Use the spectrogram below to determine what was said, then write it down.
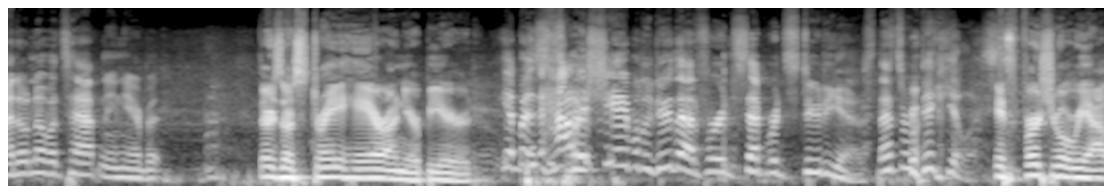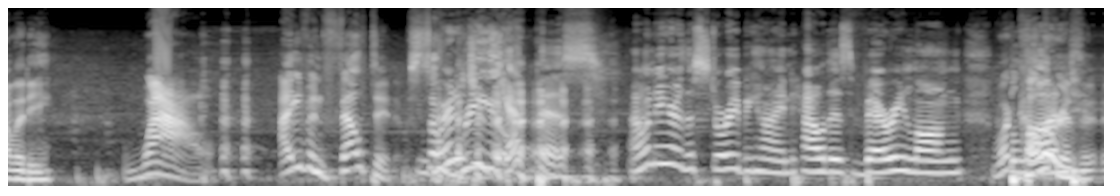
I don't know what's happening here, but There's a stray hair on your beard. yeah, but how is she able to do that for in separate studios? That's ridiculous. It's virtual reality. wow. I even felt it. It was so Where did real. you get this? I want to hear the story behind how this very long. What blonde, color is it?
